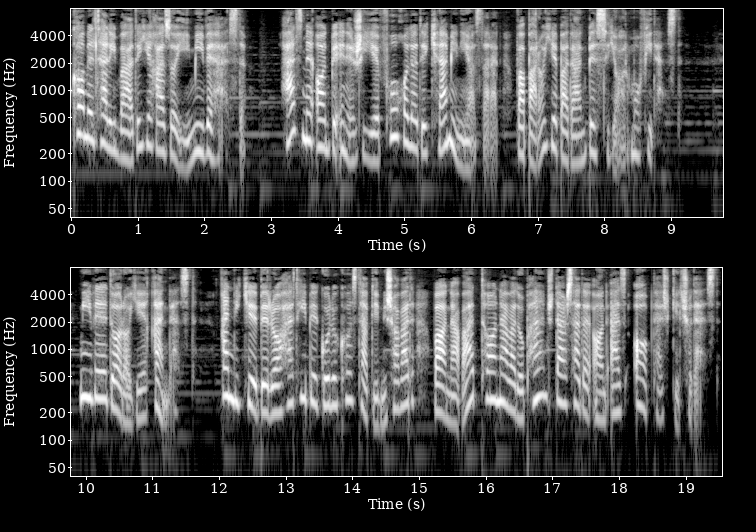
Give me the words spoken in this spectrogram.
کاملترین وعده غذایی میوه است. هضم آن به انرژی فوقالعاده کمی نیاز دارد و برای بدن بسیار مفید است. میوه دارای قند است. قندی که به راحتی به گلوکوز تبدیل می شود و 90 تا 95 درصد آن از آب تشکیل شده است.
